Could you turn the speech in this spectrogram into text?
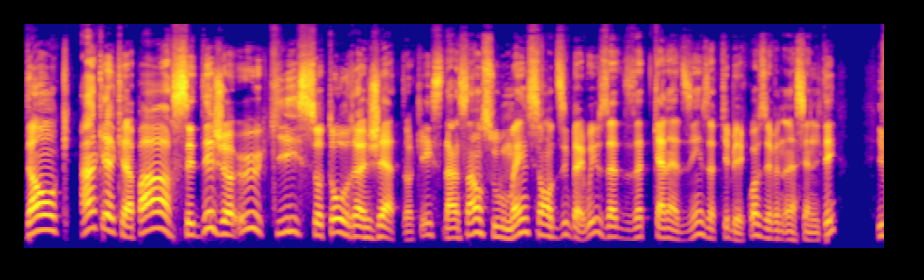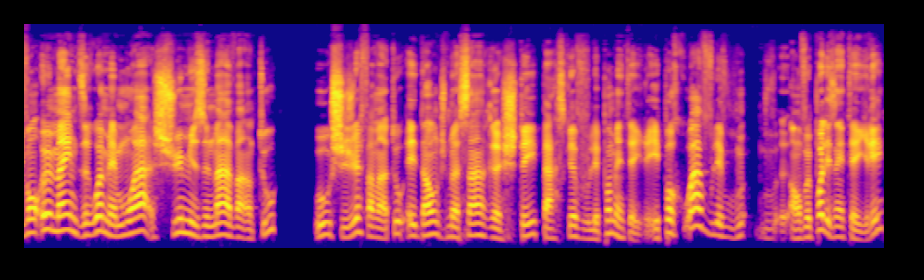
Donc, en quelque part, c'est déjà eux qui s'auto-rejettent. C'est dans le sens où, même si on dit, ben oui, vous êtes, vous êtes Canadien, vous êtes Québécois, vous avez une nationalité, ils vont eux-mêmes dire, ouais, mais moi, je suis musulman avant tout, ou je suis juif avant tout, et donc je me sens rejeté parce que vous ne voulez pas m'intégrer. Et pourquoi voulez-vous, on ne veut pas les intégrer?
